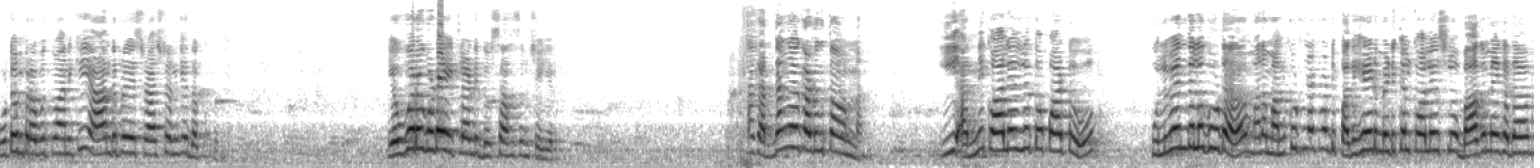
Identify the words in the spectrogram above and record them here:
కూటమి ప్రభుత్వానికి ఆంధ్రప్రదేశ్ రాష్ట్రానికే దక్కుతుంది. ఎవ్వరు కూడా ఇట్లాంటి దుస్సాహసం చెయ్యరు. నాకు అర్థం కాక అడుగుతా ఉన్నా. ఈ అన్ని కాలేజీలతో పాటు పులివెందుల కూడా మనం అనుకుంటున్నటువంటి పదిహేడు మెడికల్ కాలేజ్లో భాగమే కదా?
